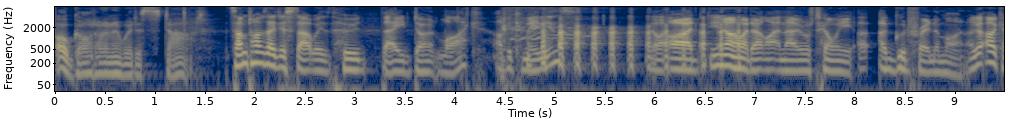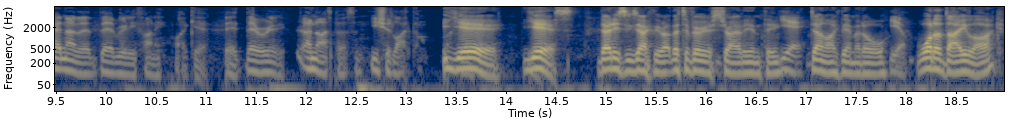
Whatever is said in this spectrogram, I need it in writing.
oh god, I don't know where to start. Sometimes they just start with who they don't like, other comedians. They're like, oh, you know who I don't like? And they will tell me a, a good friend of mine. I go, okay, no, they're, they're really funny. Like, yeah, they're, they're really a nice person. You should like them. Yeah, yes. That is exactly right. That's a very Australian thing. Yeah. Don't like them at all. Yeah. What are they like?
